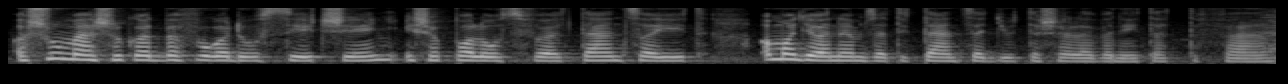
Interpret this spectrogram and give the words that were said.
A summásokat befogadó Szécsény és a Palócföld táncait a Magyar Nemzeti Táncegyüttes elevenítette fel.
